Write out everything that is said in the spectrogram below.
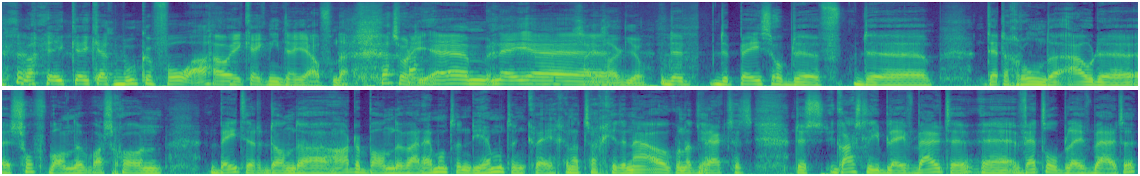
maar ik keek echt boeken vol aan. Oh, ik keek niet naar jou vandaag. Sorry. Ehm, nee, eh, Ga je gang, joh. De, de pace op de, de 30 ronde oude softbanden was gewoon beter dan de harde banden waar Hamilton, die Hamilton kreeg. En dat zag je daarna ook. Want dat Ja. werkte. het- Dus Gasly bleef buiten, eh, Vettel bleef buiten.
